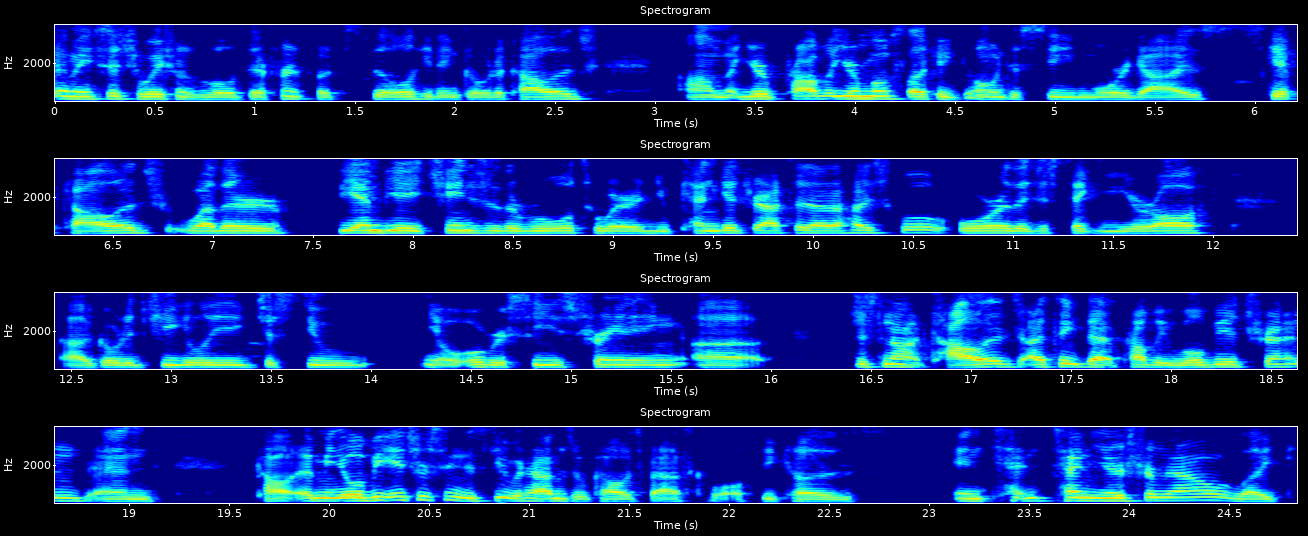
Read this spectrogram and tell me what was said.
I mean, situation was a little different, but still, he didn't go to college. Um, you're probably you're most likely going to see more guys skip college, whether the NBA changes the rule to where you can get drafted out of high school, or they just take a year off, uh, go to G League, just do you know overseas training. Uh, just not college. I think that probably will be a trend. And I mean, it will be interesting to see what happens with college basketball because in 10, 10 years from now, like,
